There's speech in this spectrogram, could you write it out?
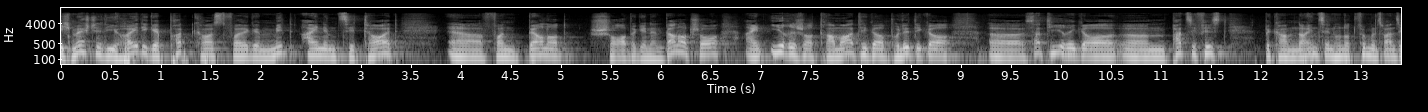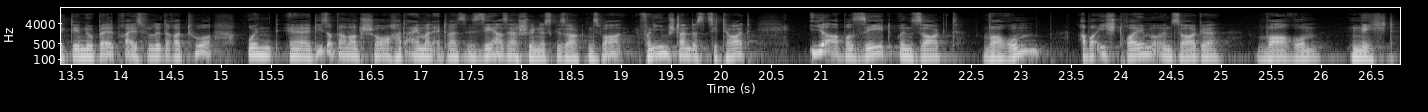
Ich möchte die heutige Podcast-Folge mit einem Zitat äh, von Bernard Shaw beginnen. Bernard Shaw, ein irischer Dramatiker, Politiker, äh, Satiriker, ähm, Pazifist, bekam 1925 den Nobelpreis für Literatur und äh, dieser Bernard Shaw hat einmal etwas sehr, sehr Schönes gesagt. Und zwar, von ihm stand das Zitat, ihr aber seht und sagt, warum, aber ich träume und sage, warum nicht.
